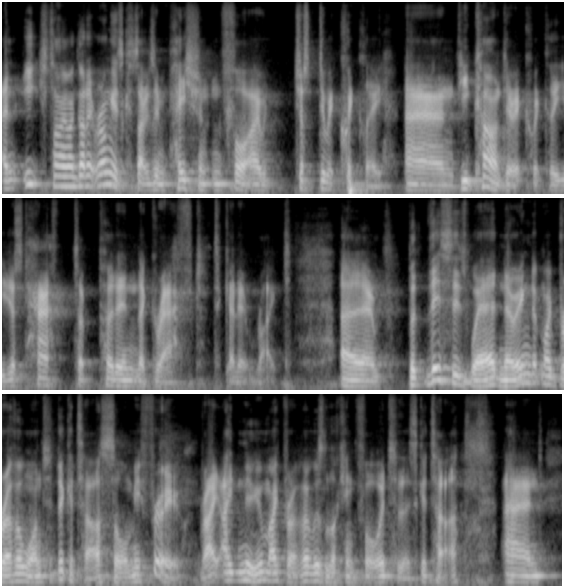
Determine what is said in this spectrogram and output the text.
and each time I got it wrong is because I was impatient and thought I would just do it quickly. And you can't do it quickly. You just have to put in the graft to get it right. Um, but this is where knowing that my brother wanted the guitar saw me through, right? I knew my brother was looking forward to this guitar. And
